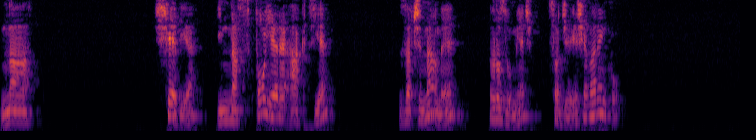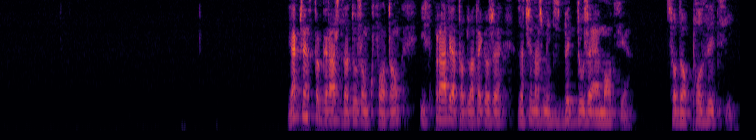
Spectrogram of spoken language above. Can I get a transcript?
na siebie i na swoje reakcje, zaczynamy rozumieć, co dzieje się na rynku. Jak często grasz za dużą kwotą i sprawia to dlatego, że zaczynasz mieć zbyt duże emocje co do pozycji,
